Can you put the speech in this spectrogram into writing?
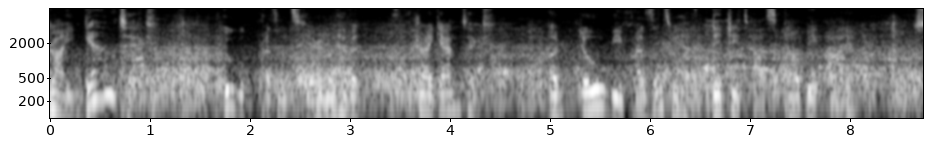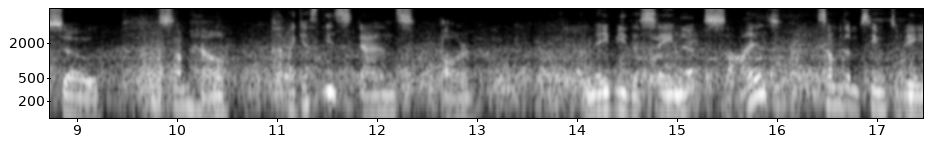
gigantic Google presence here, and we have a gigantic Adobe presence. We have Digitas LBI. So somehow, I guess these stands are maybe the same size. Some of them seem to be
